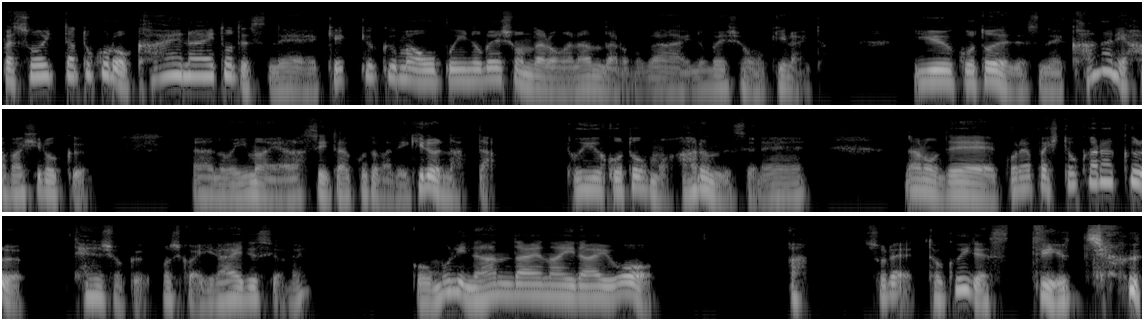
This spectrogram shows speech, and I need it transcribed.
ぱりそういったところを変えないとですね、結局、まあ、オープンイノベーションだろうが何だろうが、イノベーション起きないということでですね、かなり幅広く、あの、今やらせていただくことができるようになったということもあるんですよね。なので、これやっぱ人から来る転職、もしくは依頼ですよね。こう無理難題な依頼をあそれ得意ですって言っちゃうっ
